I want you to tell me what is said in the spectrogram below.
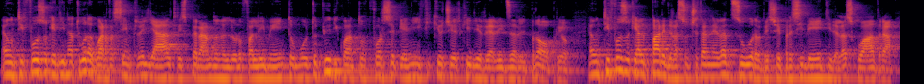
è un tifoso che di natura guarda sempre gli altri sperando nel loro fallimento molto più di quanto forse pianifichi o cerchi di realizzare il proprio. È un tifoso che al pari della società nerazzurra, dei suoi presidenti, della squadra,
